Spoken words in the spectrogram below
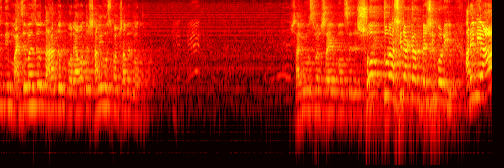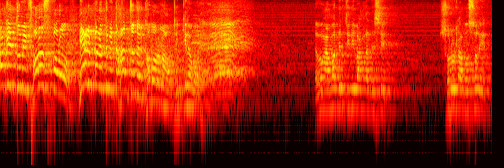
যদি মাঝে মাঝেও তাহাজ্জত পড়ে, আমাদের স্বামী ওসমান সাহেবের মতো। স্বামী ওসমান সাহেব বলছে যে, সত্তর আশি রাকাত বেশি পড়ি, আর আমি আগে তুমি ফরজ পড়ো, এরপরে তুমি তাহাজ্জতের খবর নাও, ঠিক কিনা বলে? এবং আমাদের যিনি বাংলাদেশের ষোলোটা বছরের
